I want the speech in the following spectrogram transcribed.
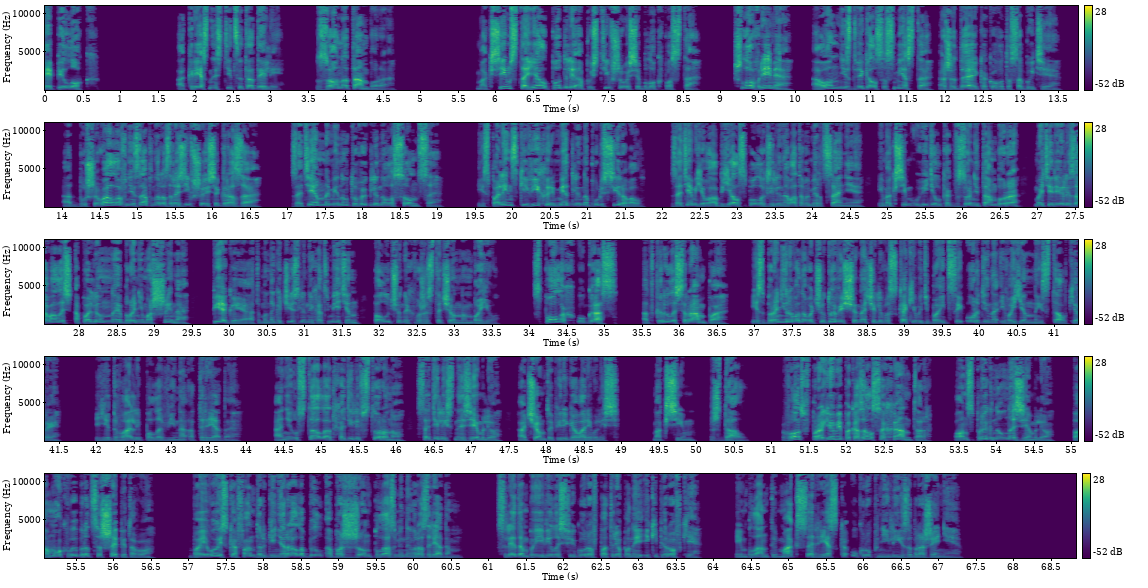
Эпилог. Окрестности цитадели. Зона тамбура. Максим стоял подле опустившегося блокпоста. Шло время, а он не сдвигался с места, ожидая какого-то события. Отбушевала внезапно разразившаяся гроза. Затем на минуту выглянуло солнце. Исполинский вихрь медленно пульсировал. Затем его объял сполох зеленоватого мерцания, и Максим увидел, как в зоне тамбура материализовалась опаленная бронемашина, пегая от многочисленных отметин, полученных в ожесточенном бою. Сполох угас, открылась рампа, из бронированного чудовища начали выскакивать бойцы Ордена и военные сталкеры. Едва ли половина отряда. Они устало отходили в сторону, садились на землю, о чем-то переговаривались. Максим ждал. Вот в проеме показался Хантер. Он спрыгнул на землю, помог выбраться Шепетову. Боевой скафандр генерала был обожжен плазменным разрядом. Следом появилась фигура в потрепанной экипировке. Импланты Макса резко укрупнили изображение.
